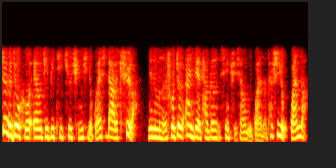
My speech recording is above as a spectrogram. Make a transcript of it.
这个就和 LGBTQ 群体的关系大了去了。你怎么能说这个案件它跟性取向无关呢？它是有关的，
